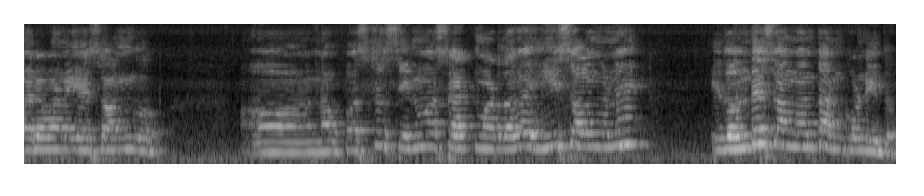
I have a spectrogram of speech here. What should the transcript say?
ಮೆರವಣಿಗೆ ಸಾಂಗು ನಾವು ಫಸ್ಟು ಸಿನಿಮಾ ಸ್ಟಾರ್ಟ್ ಮಾಡಿದಾಗ ಈ ಸಾಂಗ್ನೇ ಇದೊಂದೇ ಸಾಂಗ್ ಅಂತ ಅಂದ್ಕೊಂಡಿದ್ದು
